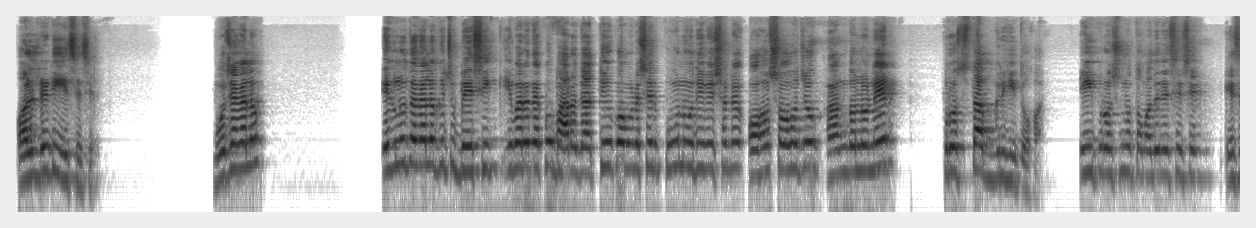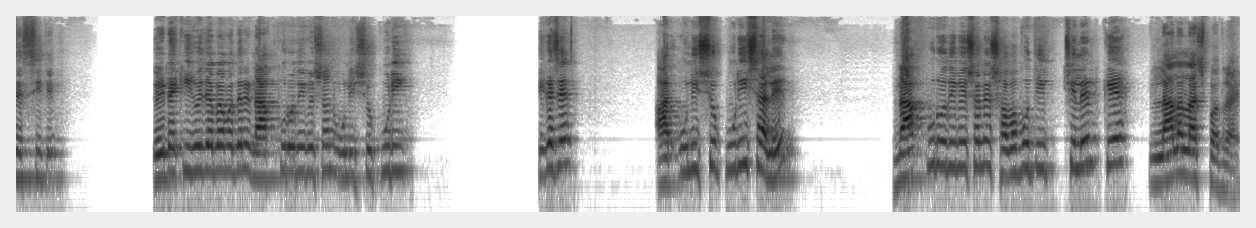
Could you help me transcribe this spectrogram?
অলরেডি এসেছে। বোঝা গেল? এগুলো তো গেল কিছু বেসিক এবারে দেখো ভারত জাতীয় কংগ্রেসের কোন অধিবেশনে অসহযোগ আন্দোলনের প্রস্তাব গৃহীত হয়? এই প্রশ্ন তোমাদের এসেছে এসএসসিতে। তো এটা কি হয়ে যাবে আমাদের? নাগপুর অধিবেশন উনিশশো কুড়ি। ঠিক আছে? আর উনিশশো কুড়ি সালে নাগপুর অধিবেশনের সভাপতি ছিলেন কে? লালা লাজপত রায়।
